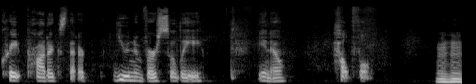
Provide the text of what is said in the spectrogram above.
create products that are universally, you know, helpful. Mm-hmm.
